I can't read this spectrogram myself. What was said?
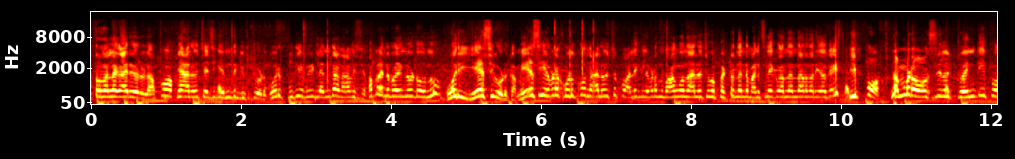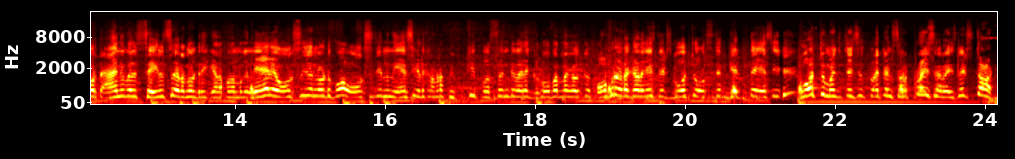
അത്ര നല്ല കാര്യമല്ലല്ലോ. അപ്പോൾ ഞാൻ ആലോചിച്ച് എന്ത് ഗിഫ്റ്റ് കൊടുക്കും? ഒരു പുതിയ വീട്ടിൽ എന്താണ് ആവശ്യം? അപ്പോൾ എന്റെ ബ്രെയിനിലോട്ട് വന്നു ഒരു എ സി കൊടുക്കാം. എ സി എവിടെ കൊടുക്കുമെന്ന് ആലോചിച്ചപ്പോൾ അല്ലെങ്കിൽ എവിടെ നിന്ന് വാങ്ങുമെന്ന് ആലോചിച്ചപ്പോൾ പെട്ടെന്ന് എന്റെ മനസ്സിലേക്ക് വന്ന എന്താണെന്ന് അറിയോ ഗൈസ് ഇപ്പോ നമ്മുടെ ഓക്സിജനിൽ ട്വന്റി ഫോർത്ത് ആനുവൽ സെയിൽസ് നടന്നുകൊണ്ടിരിക്കുകയാണ്. അപ്പോൾ നമുക്ക് നേരെ ഓക്സിജനിലോട്ട് പോകാം ഓക്സിജനിൽ നിന്ന് എ സി എടുക്കാം. അവിടെ ഫിഫ്റ്റി പെർസെന്റ് വരെ ഗൃഹോപകരണങ്ങൾക്ക് ഓഫർ നടക്കുകയാണ്. Guys let's go to oxygen get the and surprise arise let's start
